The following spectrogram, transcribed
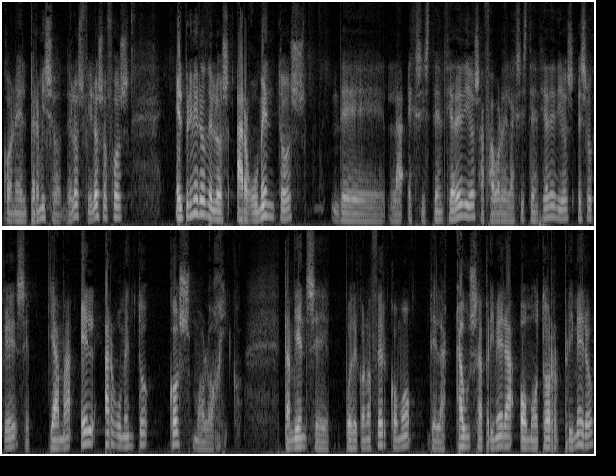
con el permiso de los filósofos, el primero de los argumentos de la existencia de Dios, a favor de la existencia de Dios, es lo que se llama el argumento cosmológico. También se puede conocer como de la causa primera o motor primero.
